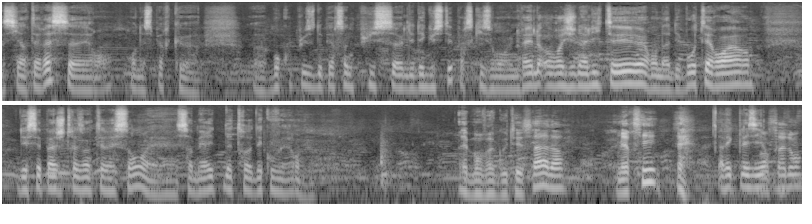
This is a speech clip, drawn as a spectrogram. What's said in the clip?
s'y intéresse. Et on, espère que beaucoup plus de personnes puissent les déguster parce qu'ils ont une réelle originalité. On a des beaux terroirs, des cépages très intéressants et ça mérite d'être découvert. Eh ben, on va goûter ça alors. Merci. Avec plaisir. salon.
